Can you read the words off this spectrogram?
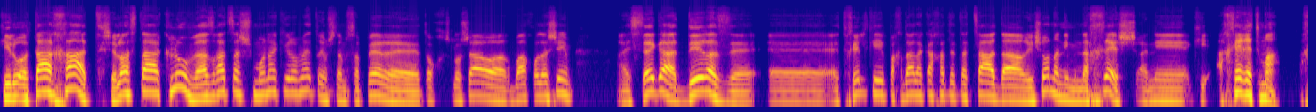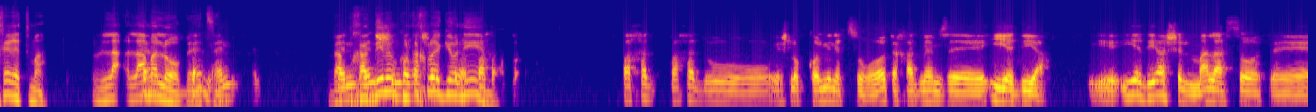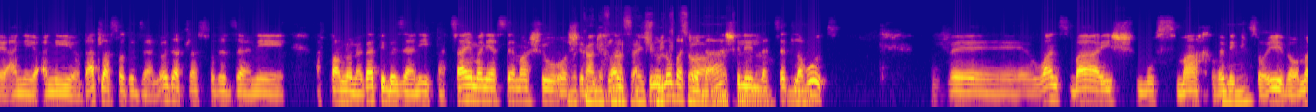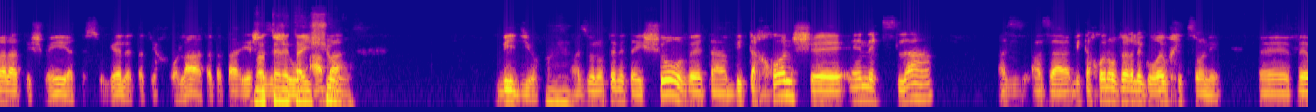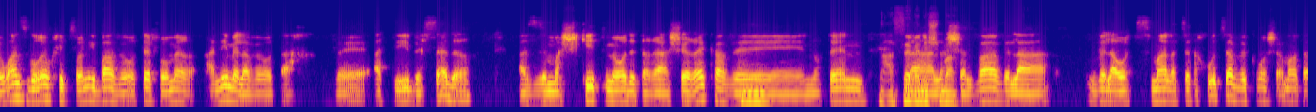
כאילו אותה אחת שלא עשתה כלום, ואז רצה שמונה קילומטרים, שאתה מספר אה, תוך שלושה או ארבעה חודשים, ההישג האדיר הזה אה, התחיל כי היא פחדה לקחת את הצעד הראשון, אני מנחש, אני... כי אחרת מה? אחרת מה? למה כן, לא כן, בעצם? אין- אין- והפחדים אין הם שום כל כך לא. הגיוניים. פחד- פחד, פחד הוא, יש לו כל מיני צורות, אחד מהם זה אי-ידיעה. אי-ידיעה של מה לעשות, אה, אני, אני יודעת לעשות את זה, אני לא יודעת לעשות את זה, אני אף פעם לא נגעתי בזה, אני אפצע אם אני אעשה משהו, או שבכלל זה אפילו לא בתודעה שלי. לצאת Mm. לרוץ. וואנס בא איש מוסמך ומקצועי ואומר לה, תשמעי, את מסוגלת, את יכולה, אתה, אתה, אתה, יש נותן איזשהו את אבא. האישור. בדיוק. Mm. אז הוא נותן את האישור ואת הביטחון שאין אצלה, אז, אז הביטחון עובר לגורם חיצוני. וואנס גורם חיצוני בא ועוטף ואומר, אני מלווה אותך ואת תהיי בסדר, אז זה משקיט מאוד את הרעשי רקע ונותן נעשה ל-. לשלווה ול, ולעוצמה לצאת החוצה, וכמו שאמרת,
